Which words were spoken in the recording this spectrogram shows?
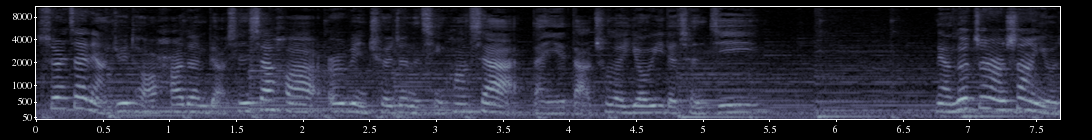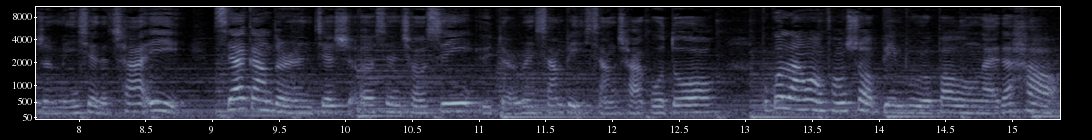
虽然在两巨头 Harden 表现下滑，Irving 缺阵的情况下，但也打出了优异的成绩。两队阵容上有着明显的差异。西亚港等人皆是二线球星，与德瑞相比相差过多。不过篮网防守并不如暴龙来得好，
